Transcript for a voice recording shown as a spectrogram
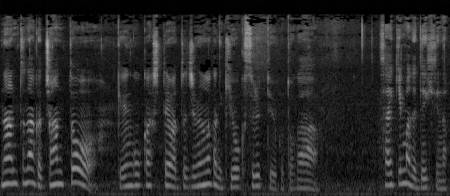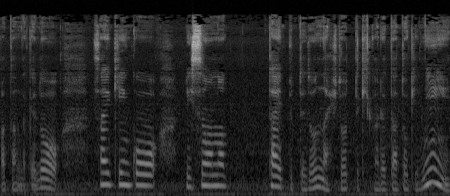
なんとなくちゃんと言語化して私自分の中に記憶するっていうことが最近までできてなかったんだけど最近こう理想のタイプってどんな人って聞かれた時に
